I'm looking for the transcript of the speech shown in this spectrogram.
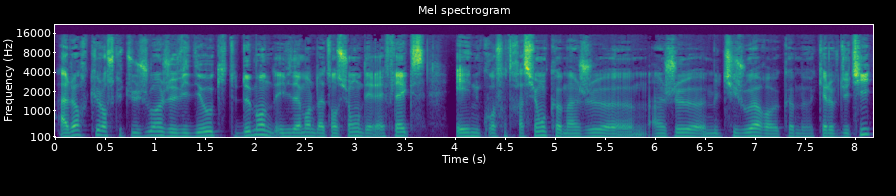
Alors que lorsque tu joues un jeu vidéo qui te demande évidemment de l'attention, des réflexes et une concentration comme un jeu, euh, un jeu multijoueur comme Call of Duty,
